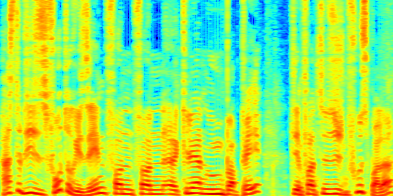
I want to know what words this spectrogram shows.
hast du dieses Foto gesehen von, von äh, Kylian Mbappé, dem französischen Fußballer?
